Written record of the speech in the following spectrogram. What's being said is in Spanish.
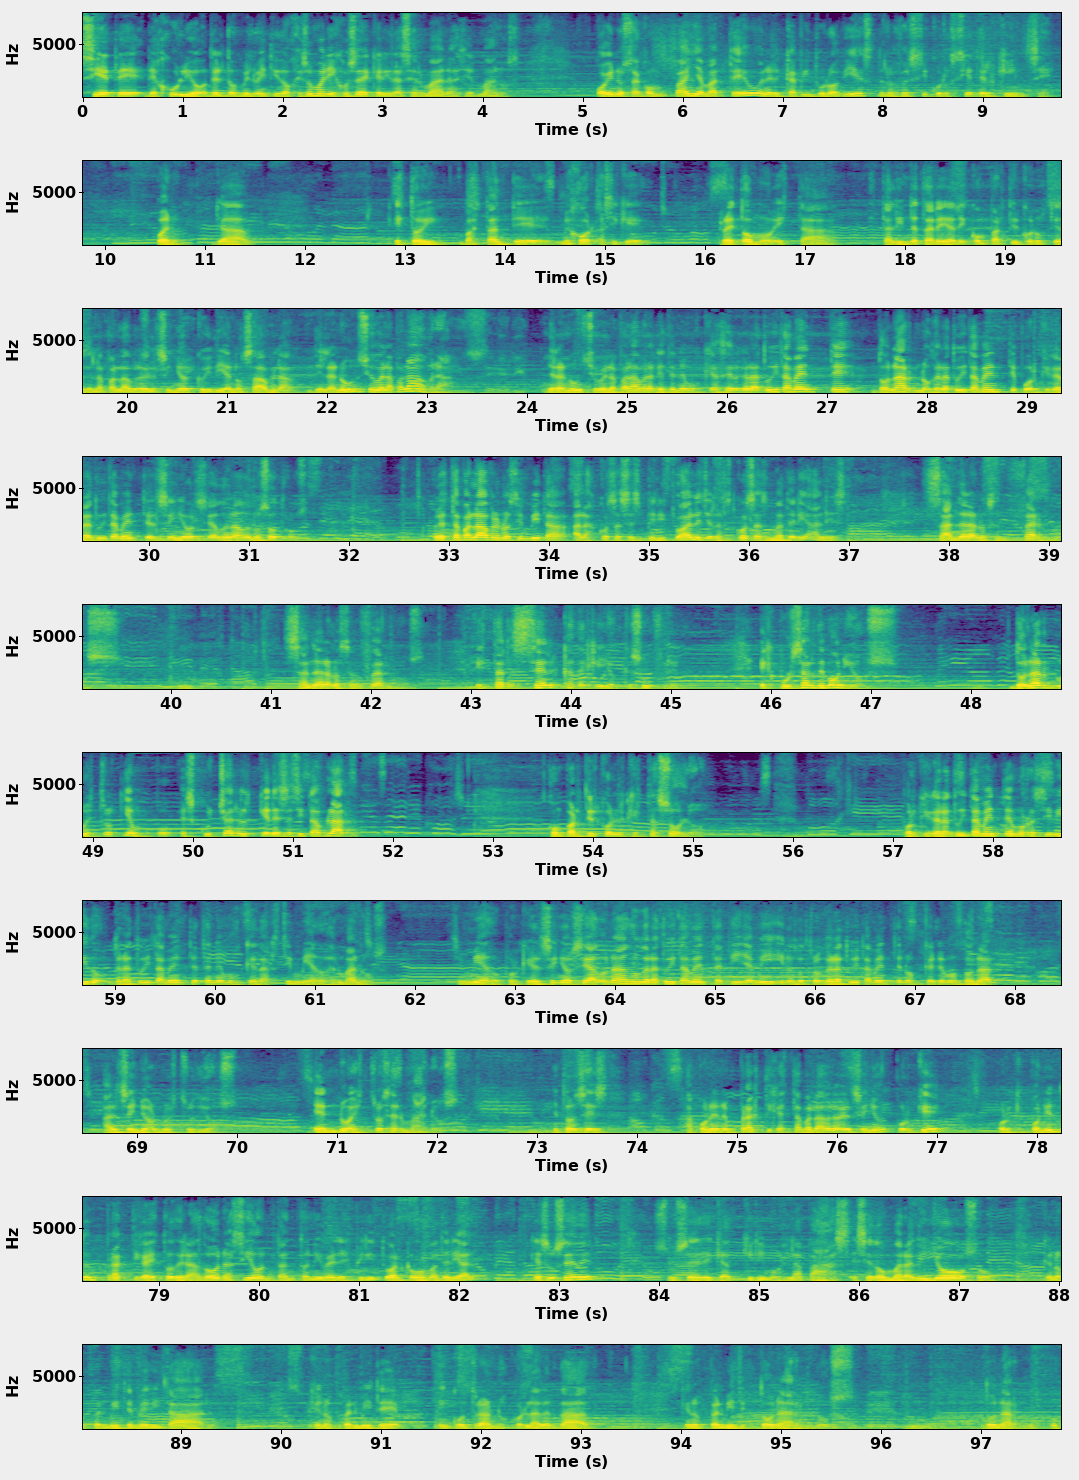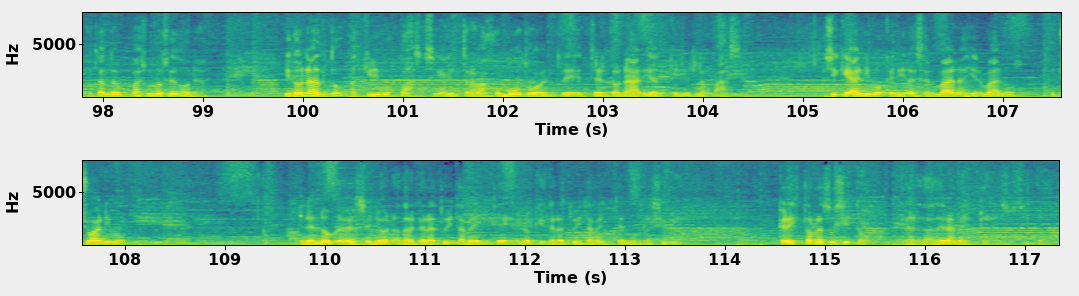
7 de julio del 2022. Jesús María y José, queridas hermanas y hermanos. Hoy nos acompaña Mateo en el capítulo 10 de los versículos 7 al 15. Bueno, ya estoy bastante mejor, así que retomo esta, esta linda tarea de compartir con ustedes la palabra del Señor que hoy día nos habla del anuncio de la palabra del anuncio de la palabra que tenemos que hacer gratuitamente, donarnos gratuitamente, porque gratuitamente el Señor se ha donado a nosotros. Pero esta palabra nos invita a las cosas espirituales y a las cosas materiales. Sanar a los enfermos. Sanar a los enfermos. Estar cerca de aquellos que sufren. Expulsar demonios. Donar nuestro tiempo. Escuchar al que necesita hablar compartir con el que está solo. Porque gratuitamente hemos recibido, gratuitamente tenemos que dar, sin miedo, hermanos, sin miedo, porque el Señor se ha donado gratuitamente a ti y a mí y nosotros gratuitamente nos queremos donar al Señor nuestro Dios, en nuestros hermanos. Entonces, a poner en práctica esta palabra del Señor, ¿por qué? Porque poniendo en práctica esto de la donación, tanto a nivel espiritual como material, ¿Qué sucede? Sucede que adquirimos la paz, ese don maravilloso que nos permite meditar, que nos permite encontrarnos con la verdad, que nos permite donarnos, donarnos, porque estando en paz uno se dona. Y donando adquirimos paz, así que hay un trabajo mutuo entre, entre el donar y adquirir la paz. Así que ánimo, queridas hermanas y hermanos, mucho ánimo en el nombre del Señor a dar gratuitamente lo que gratuitamente hemos recibido. Cristo resucitó, verdaderamente resucitó.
